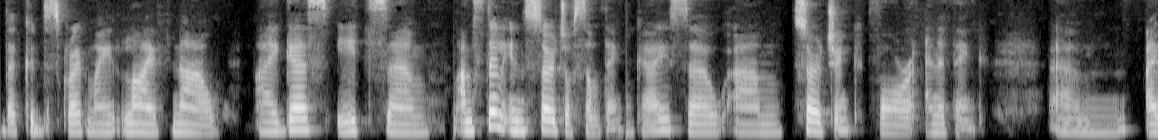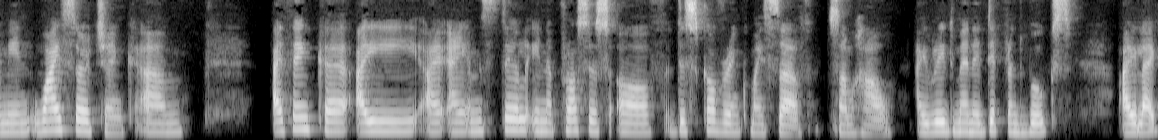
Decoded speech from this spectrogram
that could describe my life now. I guess it's, um, I'm still in search of something. Okay. So, um, searching for anything. Um, I mean, why searching? Um, I think uh, I, I, I am still in a process of discovering myself somehow. I read many different books. I like,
